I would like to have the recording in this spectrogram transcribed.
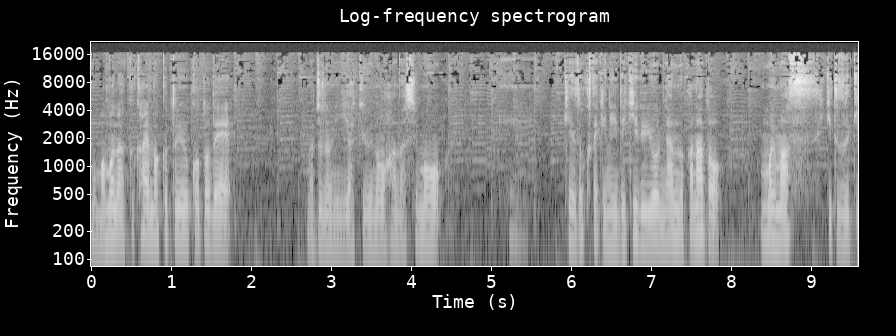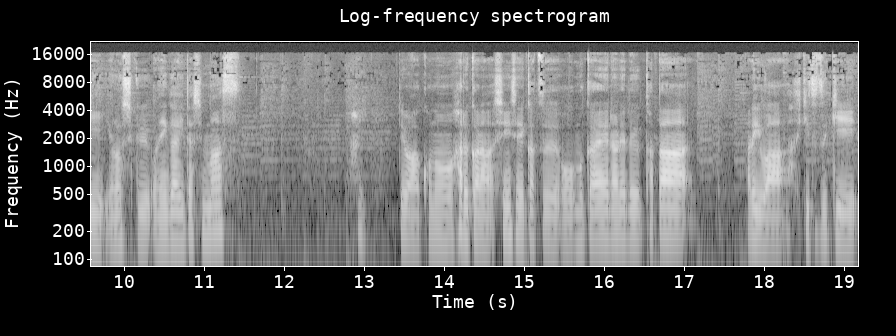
もう間もなく開幕ということで、まあ、徐々に野球のお話も、えー、継続的にできるようになるのかなと思います。引き続きよろしくお願いいたします。はい。ではこの春から新生活を迎えられる方あるいは引き続き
